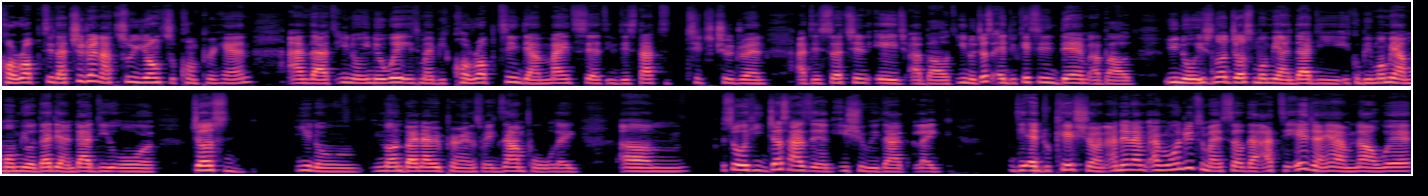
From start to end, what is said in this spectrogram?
corrupting, that children are too young to comprehend and that, you know, in a way it might be corrupting their mindset if they start to teach children at a certain age about, you know, just educating them about, you know, it's not just mommy and daddy. It could be mommy and mommy or daddy and daddy or just, you know, non-binary parents, for example, like, um, so he just has an issue with that, like the education. And then I'm, I'm wondering to myself that at the age I am now, where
